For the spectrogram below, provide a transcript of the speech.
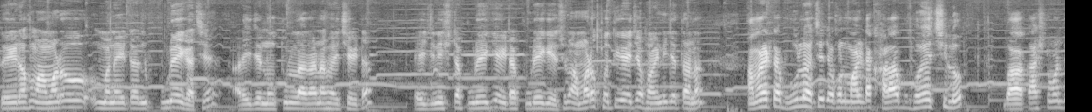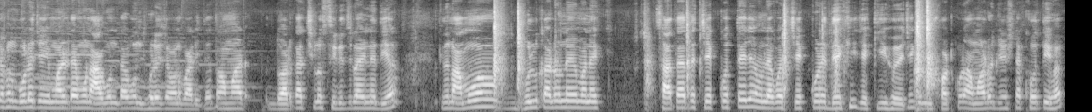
তো এইরকম আমারও মানে এটা পুড়ে গেছে। আর এই যে নতুন লাগানো হয়েছে এটা, এই জিনিসটা পুড়ে গিয়ে, এটা পুড়ে গিয়েছিল। আমারও ক্ষতি হয়েছে, হয়নি যে তা না। আমার একটা ভুল আছে, যখন মালটা খারাপ হয়েছিল বা কাস্টমার যখন বলেছে, এই মালটা এমন আগুন টাগুন ধরেছে আমার বাড়িতে, তো আমার দরকার ছিল সিরিজ লাইনে দেওয়ার। কিন্তু আমিও ভুল কারণে মানে সাথে সাথে চেক করতে যাই, আমি একবার চেক করে দেখি যে কি হয়েছে, কিন্তু ফট করে আমারও জিনিসটা ক্ষতি হয়।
